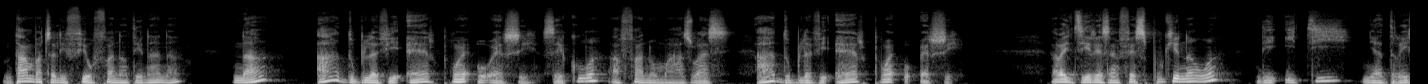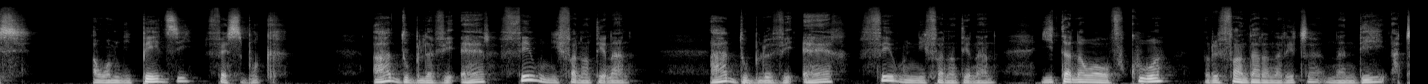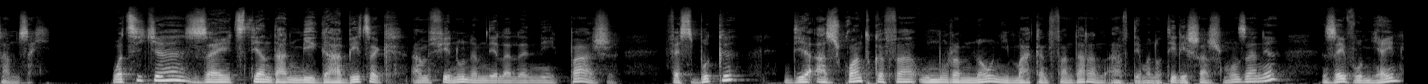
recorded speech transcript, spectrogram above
Mitambatra le feo fanantenana na awr.org zay koa afahanao mahazo azy, awr.org. Raha hijery azy am facebook ianao an de ity ny adiresy ao amin'ny pejy facebook, awr feo ny fanantenana, awr feo ny fanantenana, hitanao ao avokoa reo fandarana retra nandeha atramzay. Ho antsika izay tsy te handany mega betsaka amin'ny fihainoana amin'ny alalan'ny page Facebook dia azoko antoka fa ho mora aminao ny maka ny fandaharana avy dia manao téléchargement izany an, izay vao mihaino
